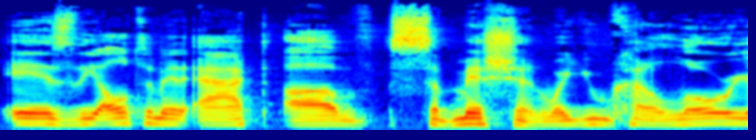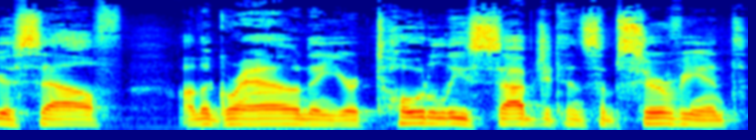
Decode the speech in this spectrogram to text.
is the ultimate act of submission, where you kind of lower yourself on the ground and you're totally subject and subservient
